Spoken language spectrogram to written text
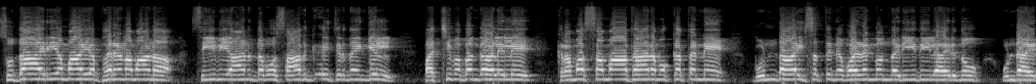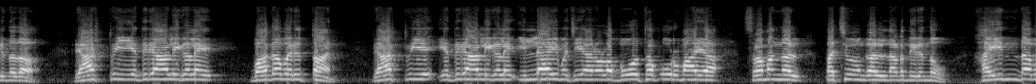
സുതാര്യമായ ഭരണമാണ് സി വി ആനന്ദബോസ് ആഗ്രഹിച്ചിരുന്നെങ്കിൽ പശ്ചിമ ബംഗാളിലെ ക്രമസമാധാനമൊക്കെ തന്നെ ഗുണ്ടായുസത്തിന് വഴങ്ങുന്ന രീതിയിലായിരുന്നു ഉണ്ടായിരുന്നത്. രാഷ്ട്രീയ എതിരാളികളെ വകവരുത്താൻ രാഷ്ട്രീയ എതിരാളികളെ ഇല്ലായ്മ ചെയ്യാനുള്ള ബോധപൂർവമായ ശ്രമങ്ങൾ പശ്ചിമ ബംഗാളിൽ നടന്നിരുന്നു. ഹൈന്ദവ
